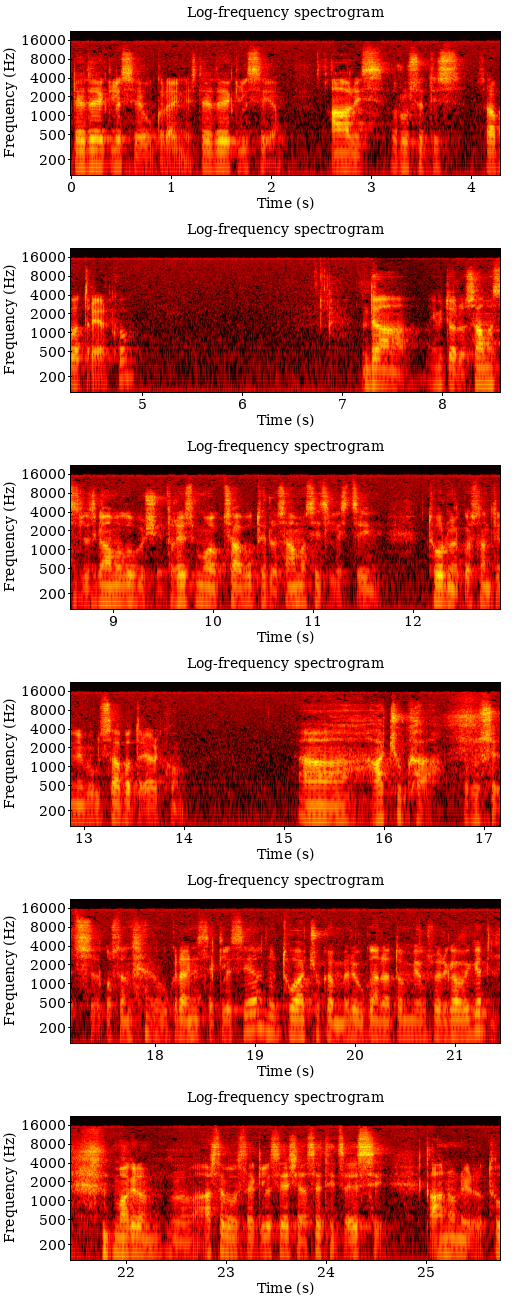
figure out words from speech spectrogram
დედა ეკლესია უკრაინის დედა ეკლესია არის რუსეთის საპატრიარქო და იმიტომ რომ 300 წლის განმავლობაში დღეს მოაქვს საბუთი რომ 300 წლის წინ თურმე კონსტანტინოპოლის საპატრიარქომ აა აჩუქა რუსეთს კონსტანტინ უკრაინის ეკლესია, ну თუ აჩუქა მე უკან რატომ მიაქვს ვერ გავიგეთ, მაგრამ არსებობს ეკლესიაში ასეთი წესი, კანონი რომ თუ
